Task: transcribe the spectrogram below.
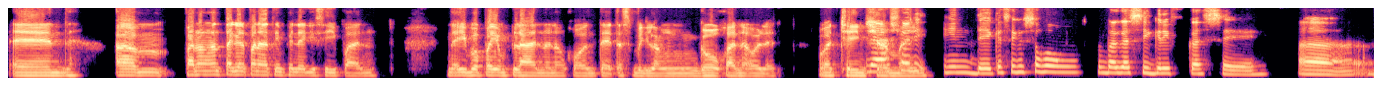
And um, parang ang tagal pa natin pinag-isipan na iba pa yung plano ng konti tapos biglang go ka na ulit. What changed Hindi, your actually, mind? hindi. Kasi gusto kong, kumbaga si Griff kasi, ah,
